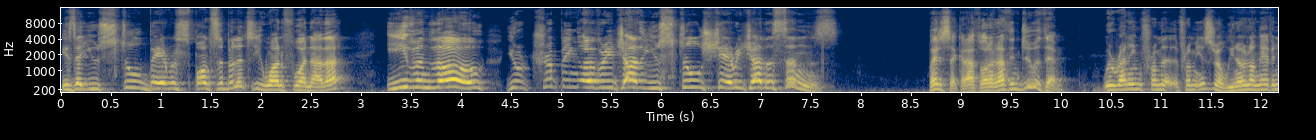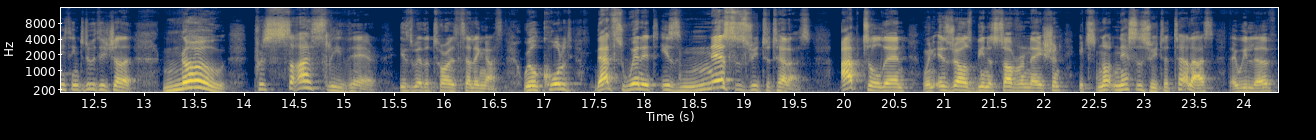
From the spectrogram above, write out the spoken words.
is that you still bear responsibility one for another, even though you're tripping over each other, you still share each other's sins. Wait a second, I thought I had nothing to do with them. We're running from, uh, from Israel. We no longer have anything to do with each other. No, precisely there is where the Torah is telling us. We'll call it, that's when it is necessary to tell us. Up till then, when Israel has been a sovereign nation, it's not necessary to tell us that we live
